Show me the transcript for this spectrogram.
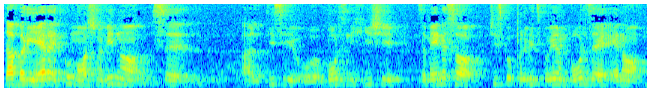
ta barijera je tako močna, vedno se, ali ti si v borzni hiši, za mene so, čisto v prvic povedem, borze eno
